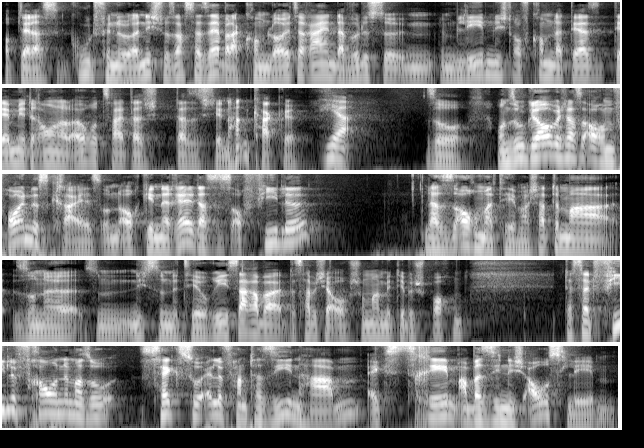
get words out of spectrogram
ob der das gut findet oder nicht. Du sagst ja selber, da kommen Leute rein, da würdest du im, im Leben nicht drauf kommen, dass der, der mir 300 Euro zahlt, dass ich, dass ich den ankacke. Ja. So. Und so glaube ich das auch im Freundeskreis und auch generell, dass es auch viele, das ist auch immer Thema. Ich hatte mal so eine, so nicht so eine Theorie, ich sage aber, das habe ich ja auch schon mal mit dir besprochen, dass halt viele Frauen immer so sexuelle Fantasien haben, extrem, aber sie nicht ausleben.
